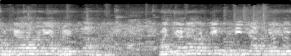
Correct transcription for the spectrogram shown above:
ಪುಣ್ಯಾರಾಧನೆಯ ಪ್ರಯುಕ್ತ ಅಜ್ಜನ ರೊಟ್ಟಿ ಬುತ್ತಿ ಜಾತ್ರೆಯಲ್ಲಿ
